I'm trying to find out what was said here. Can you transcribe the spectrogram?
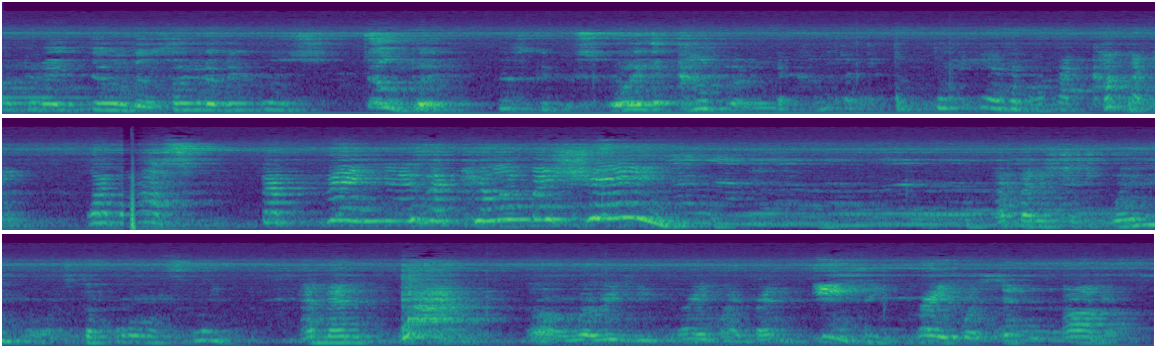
what can I do? They're talking to people stupid. This could destroy the company. The company? Who cares about the company? What about us? That thing is a killing machine! I bet it's just waiting for us to fall asleep. And then, BAM! Oh, we're easy prey, my friend. Easy prey We're sitting targets.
